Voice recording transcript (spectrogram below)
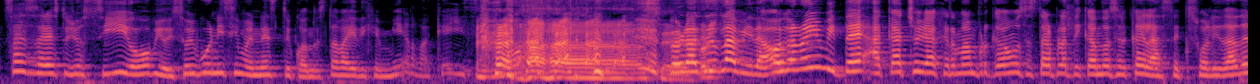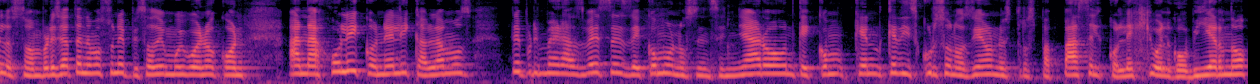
¿sabes hacer esto? Yo sí, obvio, y soy buenísima en esto. Y cuando estaba ahí dije, mierda, ¿qué hice? no?" Sí. Pero así es la vida. Oigan, hoy invité a Cacho y a Germán porque vamos a estar platicando acerca de la sexualidad de los hombres. Ya tenemos un episodio muy bueno con Ana Julia y con Eli que hablamos de primeras veces, de cómo nos enseñaron, que cómo- qué, qué discurso nos dieron nuestros papás, el colegio, el gobierno,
